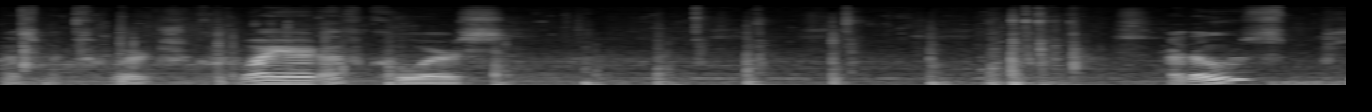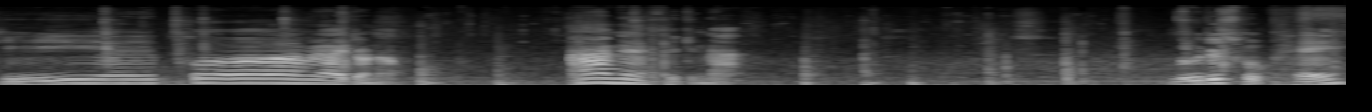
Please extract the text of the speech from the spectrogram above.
Plasma torch required, of course. Are those people? I mean, I don't know. I'm gonna take a nap. Looters will pay?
